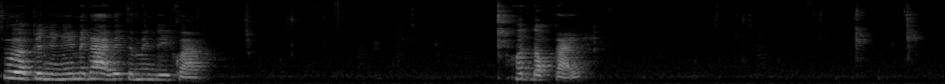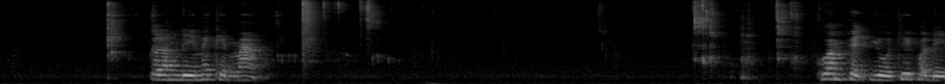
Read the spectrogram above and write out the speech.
ช่วยเรากินอย่างนี้ไม่ได้วิตามินดีกว่าฮอทดอกไก่ำลังดีไม่เค็มมาก ความเผ็ดอยู่ที่พอดี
